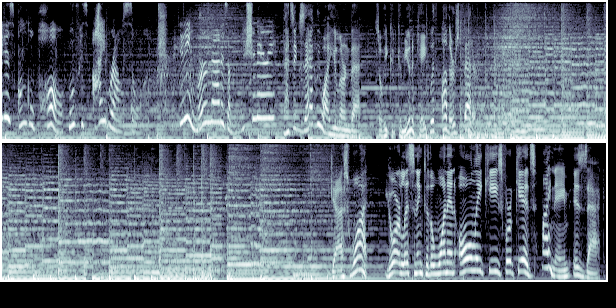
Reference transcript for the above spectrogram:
why does Uncle Paul move his eyebrows so much? Did he learn that as a missionary? That's exactly why he learned that, so he could communicate with others better. Guess what? You're listening to the one and only Keys for Kids. My name is Zach.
